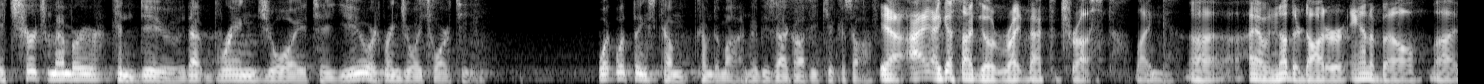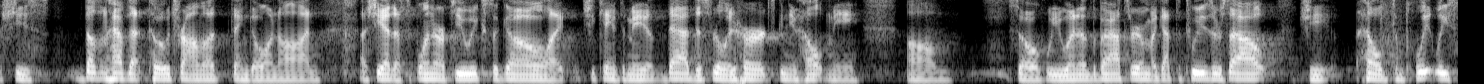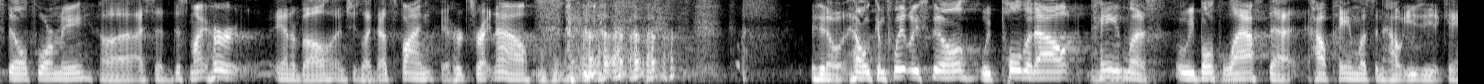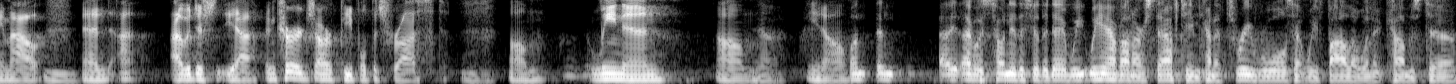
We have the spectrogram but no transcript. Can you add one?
a church member can do that bring joy to you or bring joy to our team? What, what things come, come to mind? Maybe Zach, I'll have you kick us off. Yeah, I, I guess I'd go right back to trust. Like, uh, I have another daughter, Annabelle. Uh, she's doesn't have that toe trauma thing going on. Uh, she had a splinter a few weeks ago. Like, she came to me, Dad, this really hurts. Can you help me? Um, so we went into the bathroom. I got the tweezers out. She held completely still for me. Uh, I said, "This might hurt, Annabelle," and she's like, "That's fine. It hurts right now." you know, held completely still. We pulled it out, painless. We both laughed at how painless and how easy it came out. And I, I would just, yeah, encourage our people to trust, um, lean in. Um, Yeah. You know, Well, and I, I was telling you this the other day. We, we have on our staff team kind of three rules that we follow when it comes to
